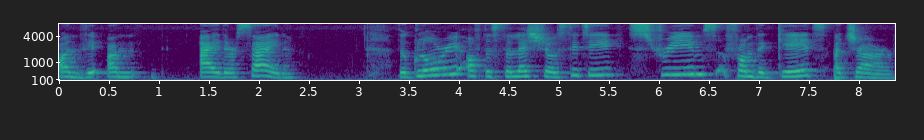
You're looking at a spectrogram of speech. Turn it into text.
on the on either side. The glory of the celestial city streams from the gates ajar.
